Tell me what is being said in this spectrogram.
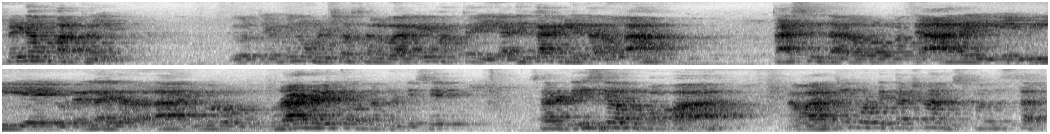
ಫ್ರೀಡಂ ಪಾರ್ಕ್ ಅಲ್ಲಿ ಇವ್ರ ಜಮೀನು ಉಳಿಸೋ ಸಲುವಾಗಿ ಮತ್ತೆ ಈ ಅಧಿಕಾರಿಗಳಿದಾರಲ್ಲ ತಹಸೀಲ್ದಾರ್ ಅವರು ಮತ್ತೆ R I, A, B, A, ಇವರೆಲ್ಲ ಇದಾರಲ್ಲ, ಇವರ ಒಂದು ದುರಾಡಳಿತವನ್ನು ಖಂಡಿಸಿ. ಸರ್, ಡಿ ಸಿ ಅವರು ಪಾಪ, ನಾವು ಅರ್ಜಿ ಕೊಟ್ಟಿದ ತಕ್ಷಣ ಸ್ಪಂದಿಸ್ತಾರೆ.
